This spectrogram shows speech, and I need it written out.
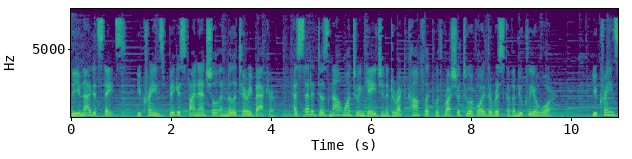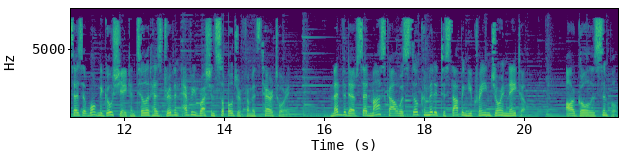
The United States, Ukraine's biggest financial and military backer, has said it does not want to engage in a direct conflict with Russia to avoid the risk of a nuclear war. Ukraine says it won't negotiate until it has driven every Russian soldier from its territory. Medvedev said Moscow was still committed to stopping Ukraine join NATO, our goal is simple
